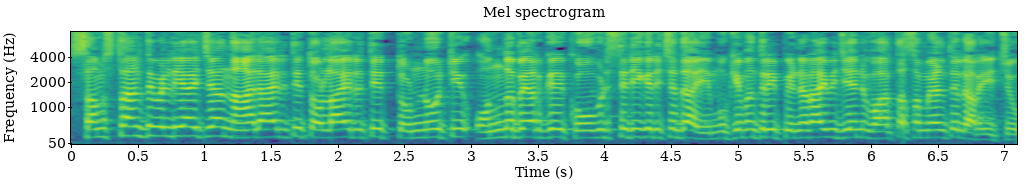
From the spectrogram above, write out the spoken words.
സംസ്ഥാനത്ത് വെള്ളിയാഴ്ച നാലായിരത്തി തൊള്ളായിരത്തി തൊണ്ണൂറ്റി ഒന്ന് പേർക്ക് കോവിഡ് സ്ഥിരീകരിച്ചതായി മുഖ്യമന്ത്രി പിണറായി വിജയൻ വാർത്താസമ്മേളനത്തിൽ അറിയിച്ചു.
